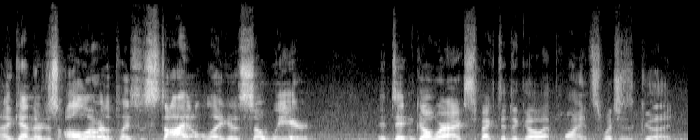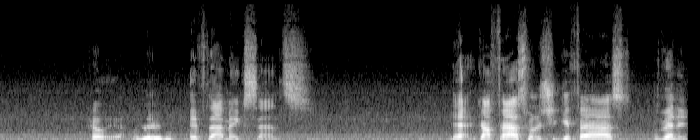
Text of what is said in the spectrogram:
again they're just all over the place with style. Like it was so weird. It didn't go where I expected to go at points, which is good Hell yeah. Agreed. if that makes sense. Yeah, it got fast when it should get fast, but then it,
